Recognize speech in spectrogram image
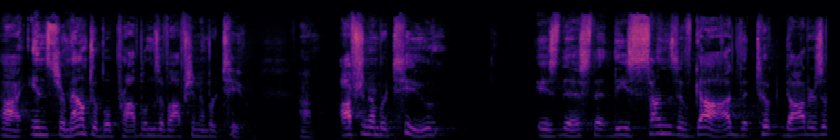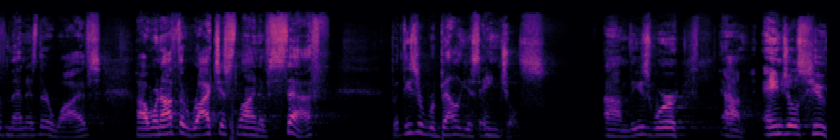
uh, insurmountable problems of option number two. Um, option number two is this that these sons of God that took daughters of men as their wives uh, were not the righteous line of Seth, but these are rebellious angels. Um, these were um, angels who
